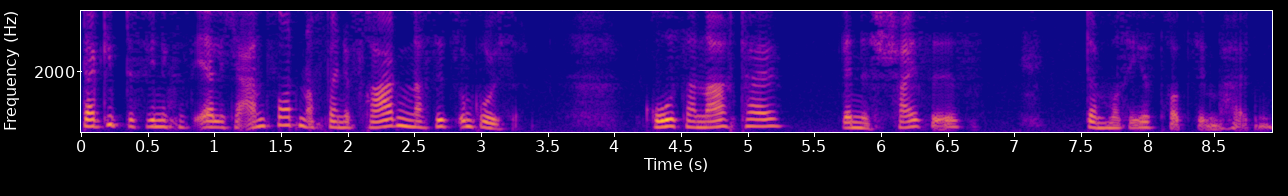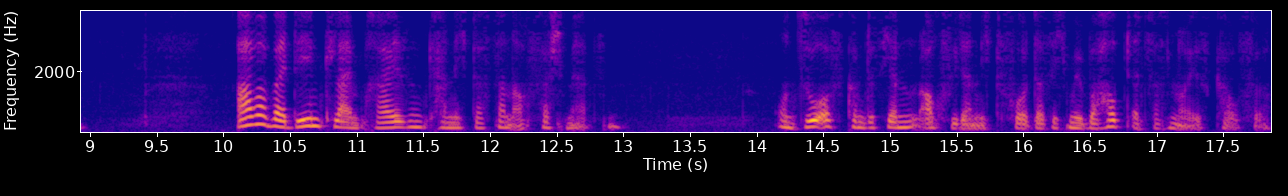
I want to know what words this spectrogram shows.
Da gibt es wenigstens ehrliche Antworten auf meine Fragen nach Sitz und Größe. Großer Nachteil, wenn es scheiße ist, dann muss ich es trotzdem behalten. Aber bei den kleinen Preisen kann ich das dann auch verschmerzen. Und so oft kommt es ja nun auch wieder nicht vor, dass ich mir überhaupt etwas Neues kaufe.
